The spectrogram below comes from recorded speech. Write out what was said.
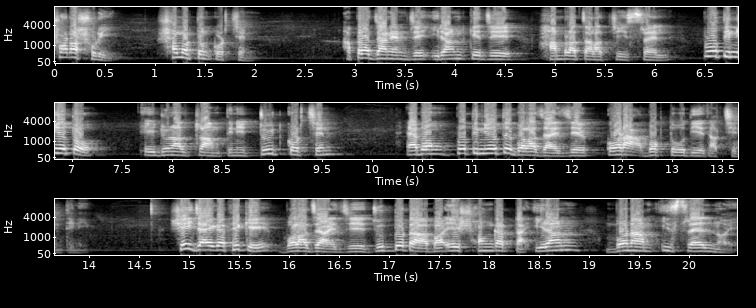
সরাসরি সমর্থন করছেন। আপনারা জানেন যে ইরানকে যে হামলা চালাচ্ছে ইসরায়েল, প্রতিনিয়ত এই ডোনাল্ড ট্রাম্প তিনি টুইট করছেন এবং প্রতিনিয়তই বলা যায় যে কড়া বক্তব্য দিয়ে যাচ্ছেন তিনি। সেই জায়গা থেকে বলা যায় যে যুদ্ধটা বা এই সংঘাতটা ইরান বনাম ইসরায়েল নয়,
